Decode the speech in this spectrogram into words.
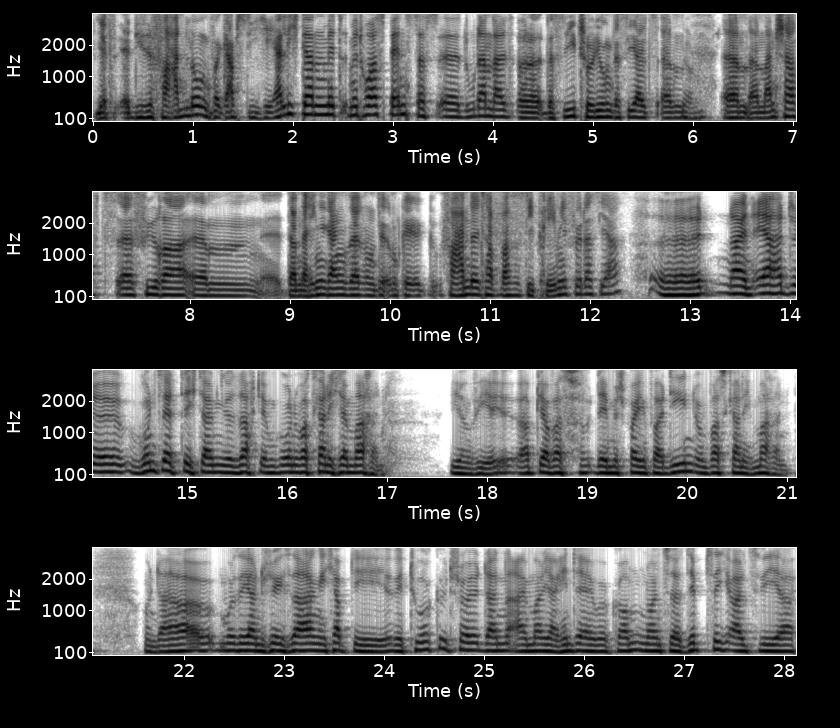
Jetzt äh, diese Verhandlungen, gab es die jährlich dann mit, mit Horst Benz, dass äh, du dann als, oder dass Sie, Entschuldigung, dass Sie als ähm, ja. ähm, Mannschaftsführer ähm, dann da hingegangen seid und, und verhandelt habt, was ist die Prämie für das Jahr? Äh, nein, er hatte grundsätzlich dann gesagt, im Grunde, was kann ich denn machen? Irgendwie. Ihr habt ja was dementsprechend verdient und was kann ich machen? Und da muss ich ja natürlich sagen, ich habe die Retourkutsche dann einmal ja hinterher bekommen, 1970, als wir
